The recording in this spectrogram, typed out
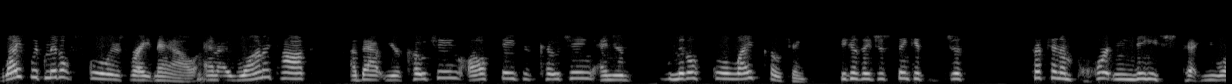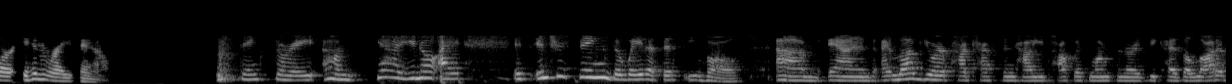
life with middle schoolers right now. And I want to talk about your coaching, all stages coaching, and your middle school life coaching because I just think it's just such an important niche that you are in right now. Thanks, Dory. Um, yeah, you know, I it's interesting the way that this evolved. Um, and I love your podcast and how you talk with mompreneurs because a lot of,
